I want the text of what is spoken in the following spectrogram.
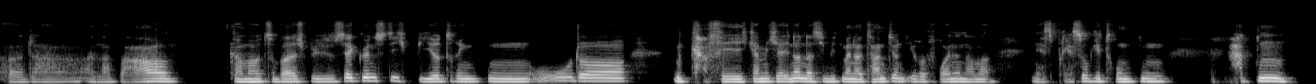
Äh, da an der Bar kann man zum Beispiel sehr günstig Bier trinken oder einen Kaffee. Ich kann mich erinnern, dass ich mit meiner Tante und ihrer Freundin haben wir einen Espresso getrunken, hatten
